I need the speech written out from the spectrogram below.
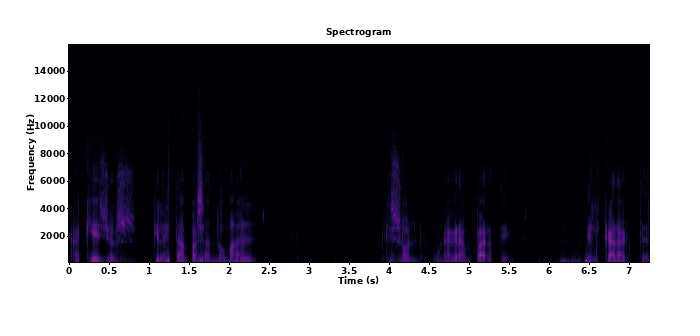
a aquellos que la están pasando mal, que son una gran parte del carácter,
